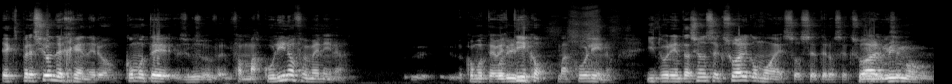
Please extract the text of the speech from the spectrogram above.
Expresión de género. ¿Cómo te. fe- ¿Masculino o femenina? ¿Cómo te vestís? como- Masculino. ¿Y tu orientación sexual cómo es? ¿Sos heterosexual? lo mismo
